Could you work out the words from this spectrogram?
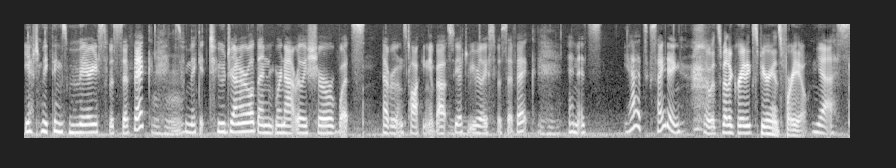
you have to make things very specific. Mm-hmm. If you make it too general, then we're not really sure what's everyone's talking about. So you have to be really specific, mm-hmm. and it's yeah, it's exciting. So it's been a great experience for you. Yes.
